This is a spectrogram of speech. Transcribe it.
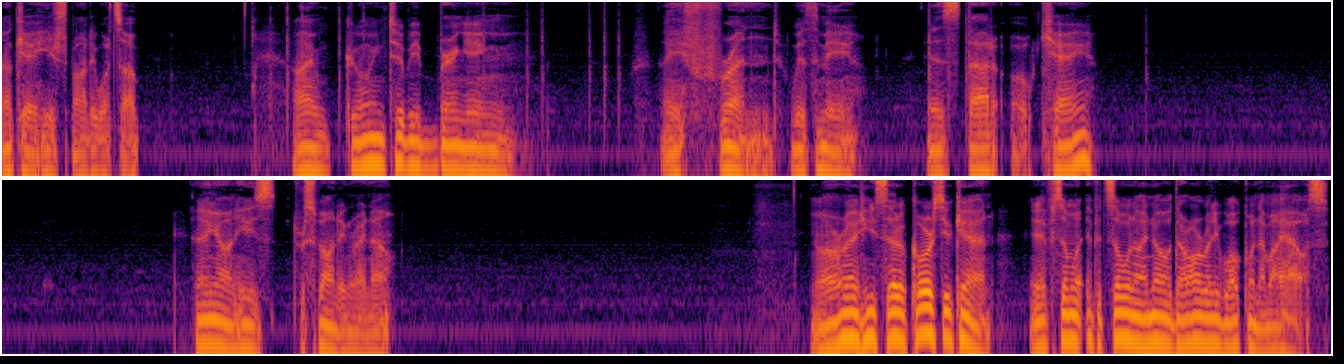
Okay, he responded, What's up? I'm going to be bringing a friend with me. Is that okay? Hang on, he's responding right now. All right, he said, "Of course you can. If someone, if it's someone I know, they're already welcome to my house."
